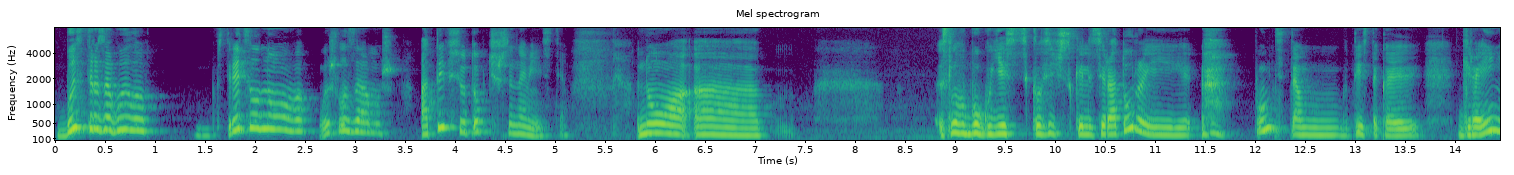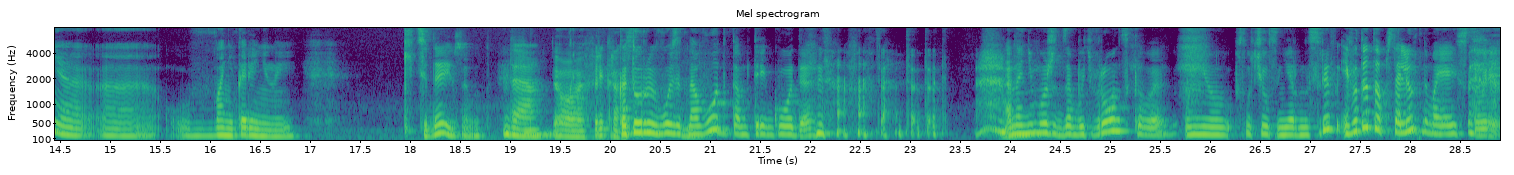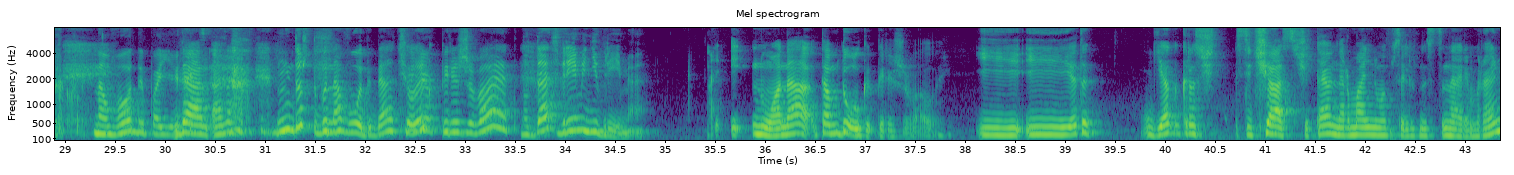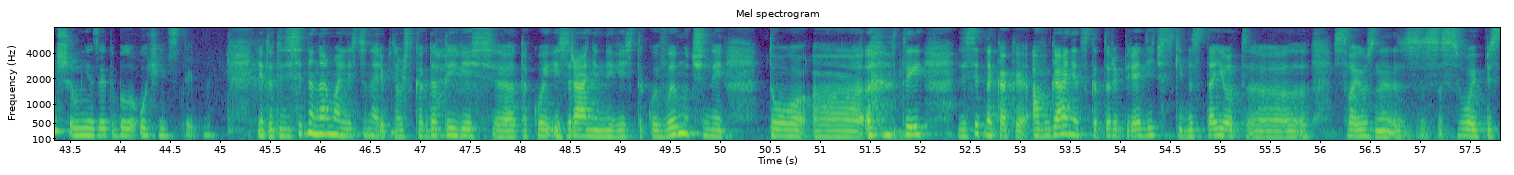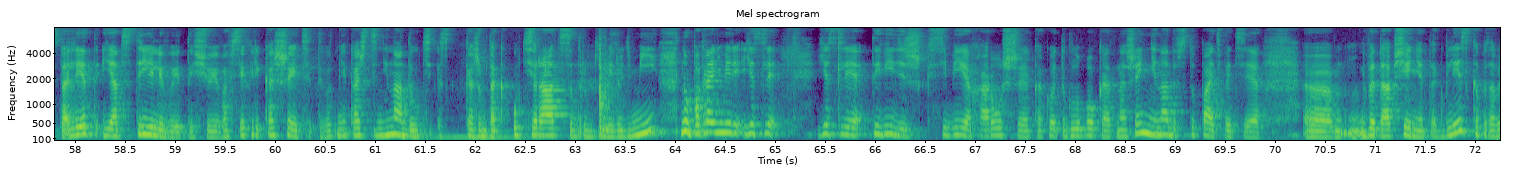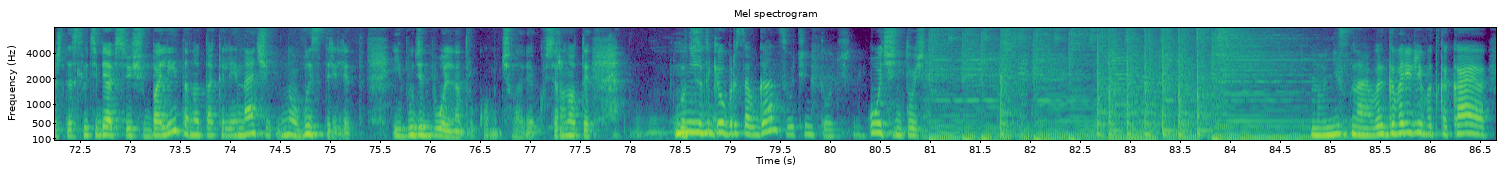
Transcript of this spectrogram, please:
быстро забыла, встретила нового, вышла замуж, а ты все топчешься на месте. Но а, слава богу, есть классическая литература, и помните, там вот есть такая героиня э, Вани Карениной, Кити, да, ее зовут? Да. Ой, прекрасно. Которую возят на воду там три года. Да, да, да. Она не может забыть Вронского, у нее случился нервный срыв. И вот это абсолютно моя история. На воды поехать. Да, она не то чтобы на воды, да, человек переживает. Но дать времени время. И, ну, она там долго переживала. И, и это я как раз сейчас считаю нормальным абсолютно сценарием. Раньше мне за это было очень стыдно. Нет, это действительно нормальный сценарий, потому что когда ты весь э, такой израненный, весь такой вымученный, то э, ты действительно как афганец, который периодически достает э, свою, свой пистолет и отстреливает еще, и во всех рикошетит. И вот мне кажется, не надо, скажем так, утираться другими людьми. Ну, по крайней мере, если, если ты видишь к себе хорошее какое-то глубокое отношение, не надо вступать в эти э, в это общение так близко, потому что если у тебя все еще болит, оно так или иначе ну, выстрелит и будет больно другому человеку. Все равно ты... Вот не... все-таки образ афганца очень точный. Очень точный. Ну, не знаю. Вы говорили, вот какая,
